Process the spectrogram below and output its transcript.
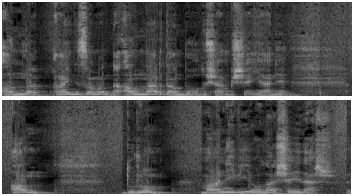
Anlam aynı zamanda anlardan da oluşan bir şey. Yani an, durum, manevi olan şeyler. Ee,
